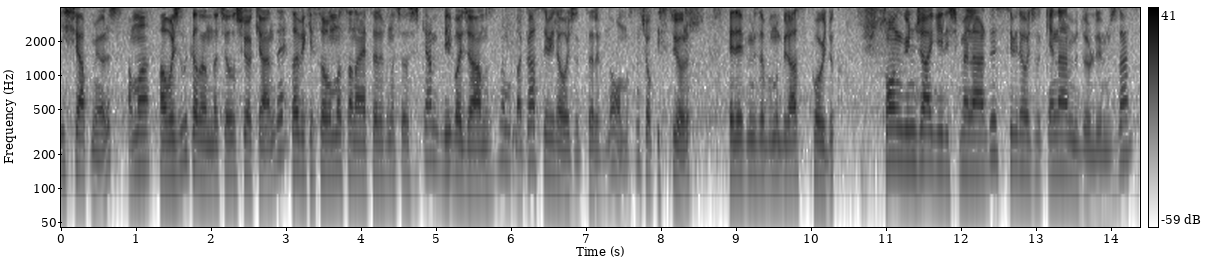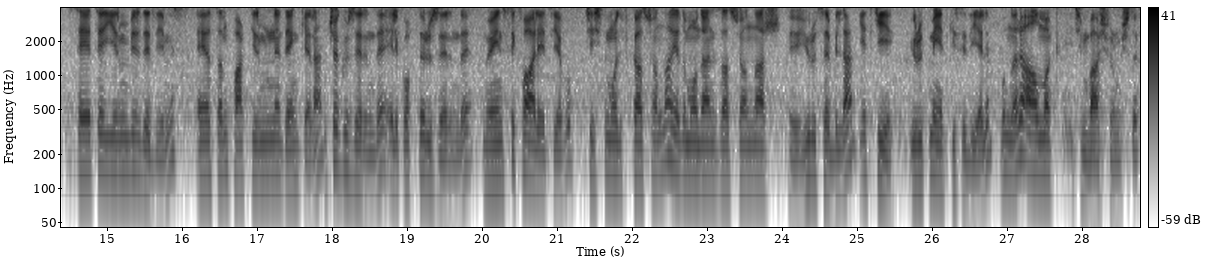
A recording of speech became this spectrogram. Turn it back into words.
iş yapmıyoruz. Ama havacılık alanında çalışıyorken de tabii ki savunma sanayi tarafında çalışırken bir bacağımızın da mutlaka sivil havacılık tarafında olmasını çok istiyoruz. Hedefimize bunu biraz koyduk son güncel gelişmelerde Sivil Havacılık Genel Müdürlüğümüzden ST-21 dediğimiz EASA'nın Part 20'ne denk gelen uçak üzerinde, helikopter üzerinde mühendislik faaliyeti yapıp çeşitli modifikasyonlar ya da modernizasyonlar e, yürütebilen yetkiyi yürütme yetkisi diyelim. Bunları almak için başvurmuştuk.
